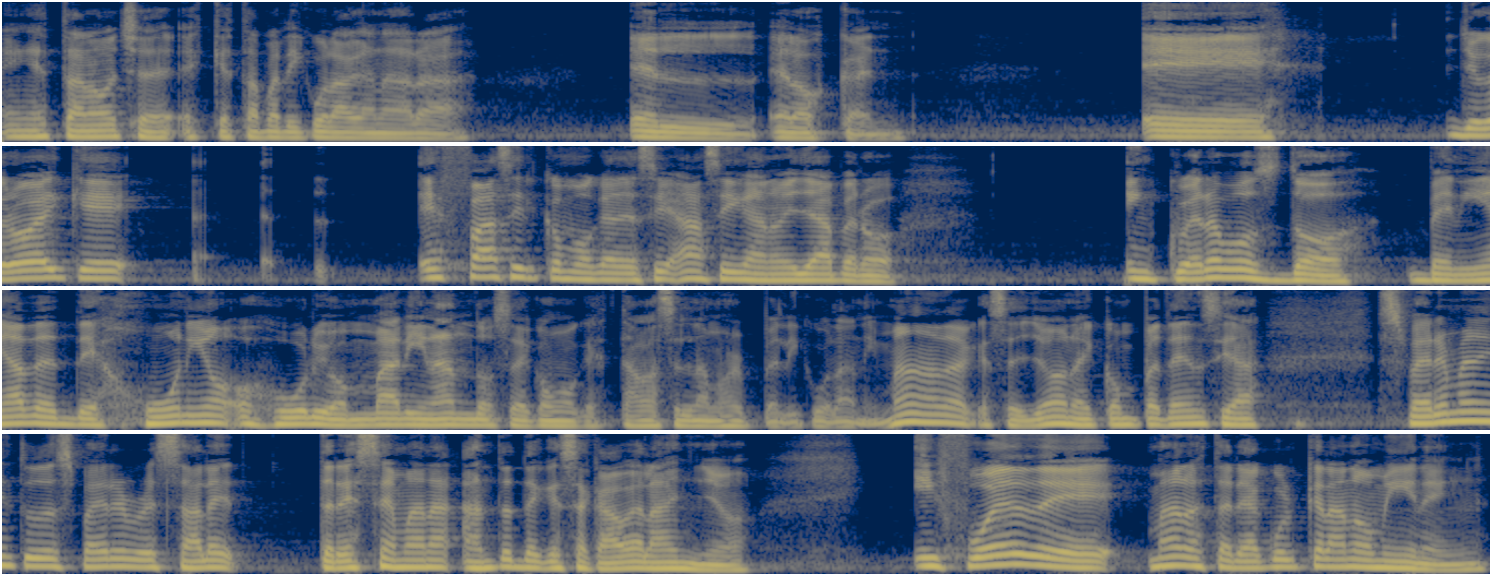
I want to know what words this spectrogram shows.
en esta noche es que esta película ganara el, el Oscar. Eh, yo creo que es fácil como que decir, ah, sí, ganó y ya, pero Incredibles 2 venía desde junio o julio marinándose como que estaba a ser la mejor película animada, qué sé yo, no hay competencia. Spider-Man Into the Spider-Verse sale tres semanas antes de que se acabe el año. Y fue de, mano, estaría cool que la nominen.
